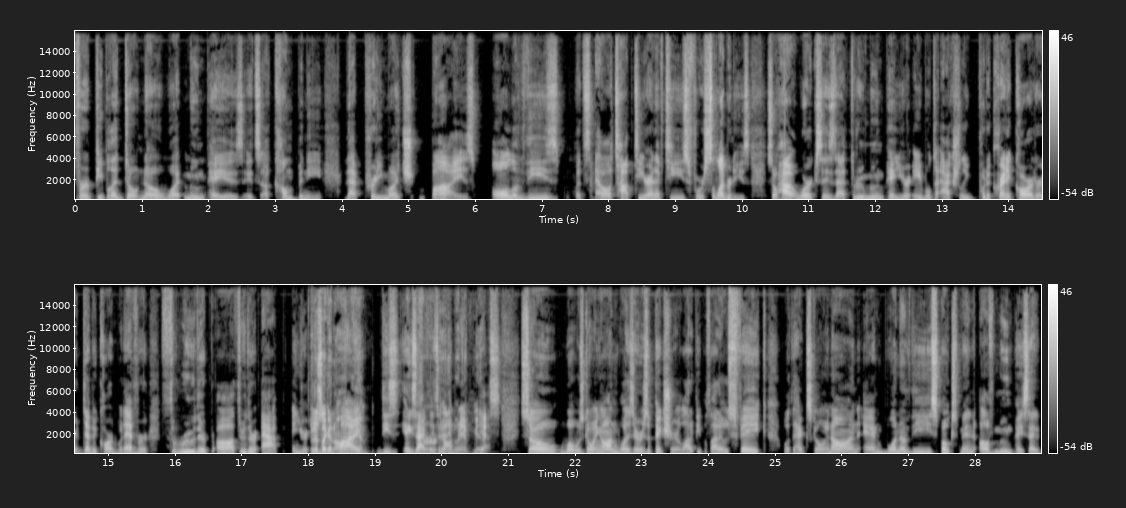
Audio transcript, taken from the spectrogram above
for people that don't know what MoonPay is, it's a company that pretty much buys all of these let's uh, top tier NFTs for celebrities. So how it works is that through MoonPay, you're able to actually put a credit card or a debit card, whatever, through their uh, through their app, and you're able like to an buy these exactly. It's an on ramp, yeah. Yes. So what was going on was there was a picture. A lot of people thought it was fake. What the heck's going on? And one of the spokesmen of MoonPay said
